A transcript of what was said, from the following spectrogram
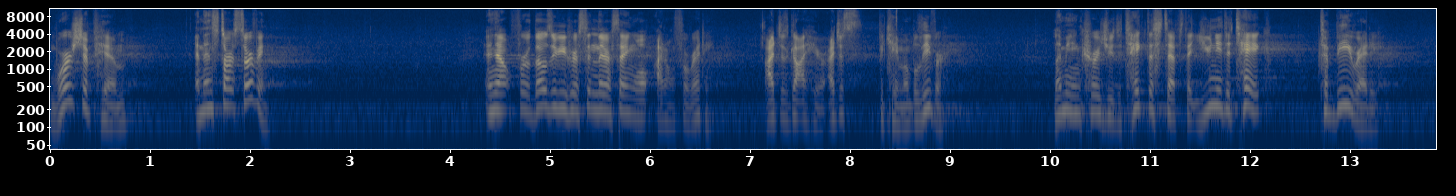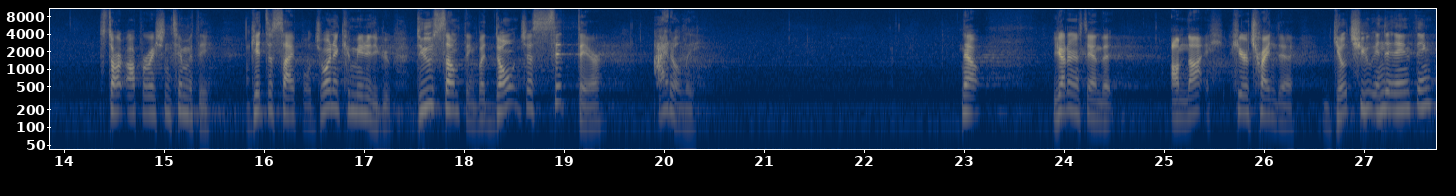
worship Him, and then start serving. And now, for those of you who are sitting there saying, Well, I don't feel ready, I just got here, I just became a believer. Let me encourage you to take the steps that you need to take to be ready. Start Operation Timothy. Get disciple. Join a community group. Do something, but don't just sit there idly. Now, you got to understand that I'm not here trying to guilt you into anything.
